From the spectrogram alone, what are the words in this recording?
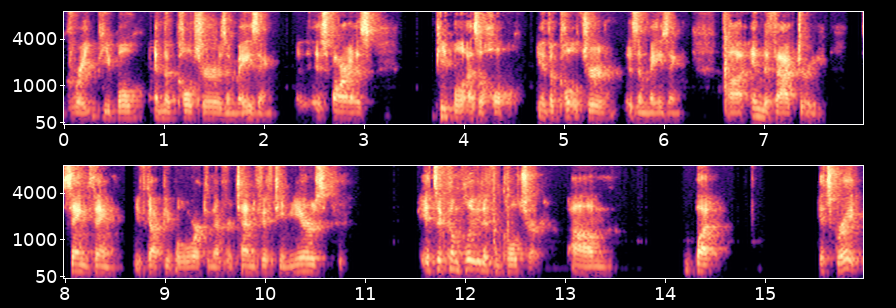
great people, and the culture is amazing as far as people as a whole. You know, the culture is amazing uh, in the factory. Same thing. You've got people working there for 10, 15 years. It's a completely different culture. Um, but it's great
